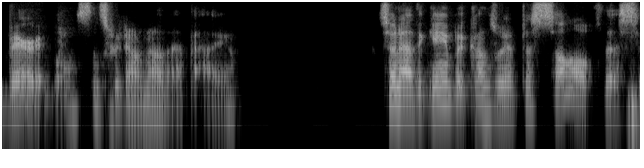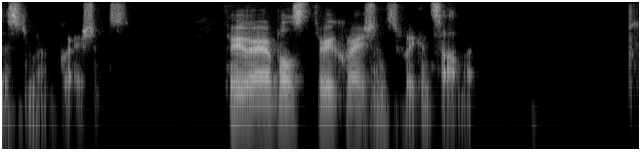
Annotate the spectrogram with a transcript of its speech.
variable since we don't know that value. So now the game becomes we have to solve this system of equations. Three variables, three equations, we can solve it.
